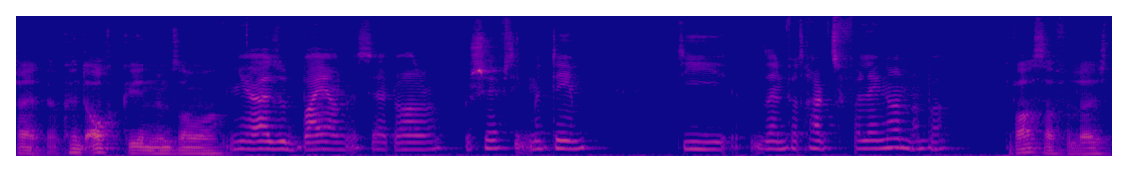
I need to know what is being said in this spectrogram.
er könnte auch gehen im Sommer. Ja, also Bayern ist ja gerade beschäftigt mit dem, die seinen Vertrag zu verlängern, aber War es da vielleicht?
